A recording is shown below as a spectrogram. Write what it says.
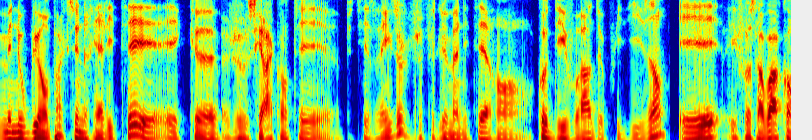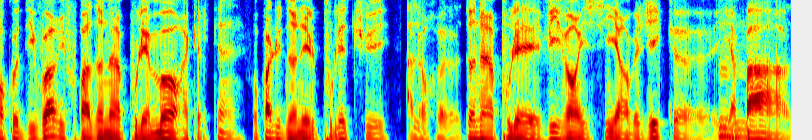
Mais n'oublions pas que c'est une réalité et que je vais aussi raconter une petite anecdote. Je fais de l'humanitaire en Côte d'Ivoire depuis 10 ans et il faut savoir qu'en Côte d'Ivoire, il faut pas donner un poulet mort à quelqu'un. Il faut pas lui donner le poulet tué. Alors, euh, donner un poulet vivant ici en Belgique, euh, il n'y a Mhm. pas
